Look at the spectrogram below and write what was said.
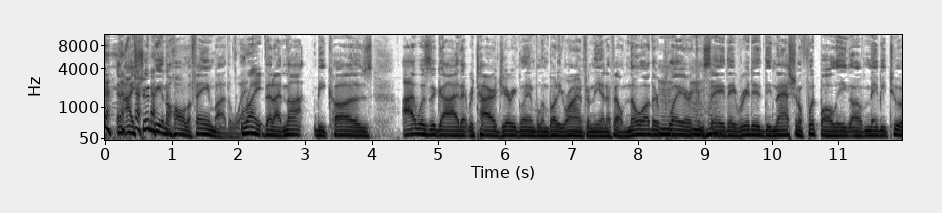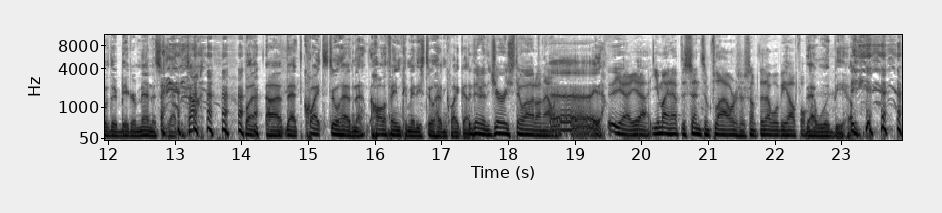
and I should be in the Hall of Fame, by the way. Right. That I'm not because I was the guy that retired Jerry Glanville and Buddy Ryan from the NFL. No other mm, player can mm-hmm. say they ridded the National Football League of maybe two of their bigger menaces at the time. but uh, that quite still hadn't, the Hall of Fame committee still hadn't quite gotten there. The jury's still out on that one. Uh, yeah. Yeah, yeah. You might have to send some flowers or something. That will be helpful. That would be helpful.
